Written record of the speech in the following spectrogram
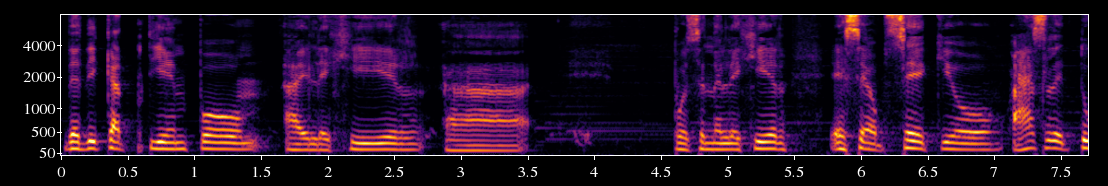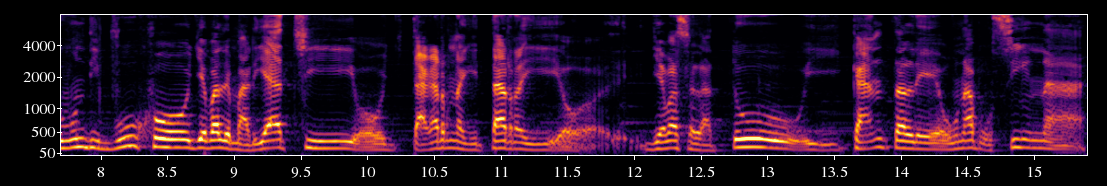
Dedica tiempo a elegir, pues en elegir ese obsequio. Hazle tú un dibujo, llévale mariachi, o te agarra una guitarra y llévasela tú y cántale, o una bocina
